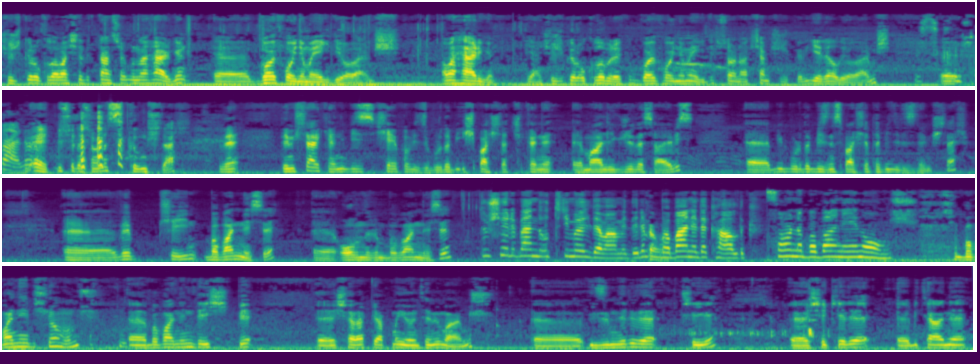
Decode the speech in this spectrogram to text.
çocuklar okula başladıktan sonra bunlar her gün e, golf oynamaya gidiyorlarmış. Ama her gün. Yani çocukları okula bırakıp golf oynamaya gidip sonra akşam çocukları geri alıyorlarmış. Sıkılmışlar değil mi? Evet bir süre sonra sıkılmışlar ve demişler ki hani biz şey yapabiliriz burada bir iş başlatacak hani e, mali güce de sahibiz. E, bir burada business başlatabiliriz demişler. E, ve şeyin babaannesi, e, owner'ın babaannesi Dur şöyle ben de oturayım öyle devam edelim. Tamam. Babaannede kaldık. Sonra babaanneye ne olmuş? Şimdi babaanneye bir şey olmamış. Ee, babaannenin değişik bir e, şarap yapma yöntemi varmış. Ee, üzümleri ve şeyi, e, şekeri e, bir tane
